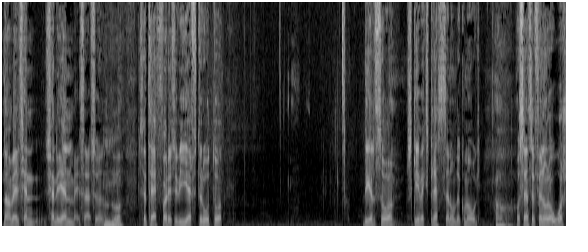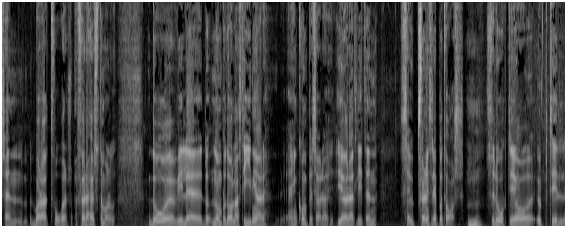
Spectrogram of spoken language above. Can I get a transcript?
när han väl kände, kände igen mig så, här, så, då, så träffades vi efteråt och dels så skrev Expressen om det kommer jag ihåg. Ja. Och sen så för några år sedan, bara två år, förra hösten var det nog. Då ville någon på Dalarnas Tidningar, en kompis höra, göra ett liten så här, uppföljningsreportage. Mm. Så då åkte jag upp till,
